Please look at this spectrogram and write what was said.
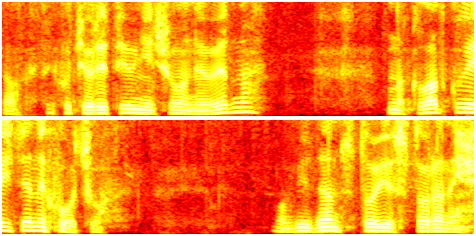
Так, цих очеретів нічого не видно. На кладку я йти не хочу. Обійдемо з тої сторони.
